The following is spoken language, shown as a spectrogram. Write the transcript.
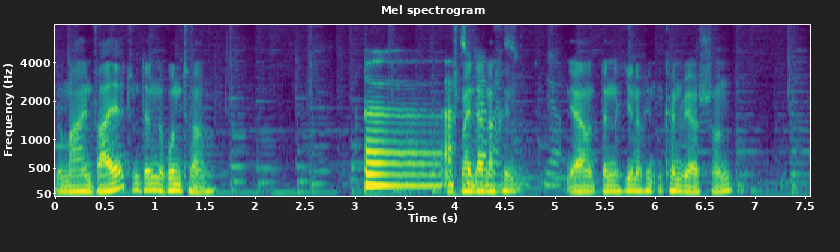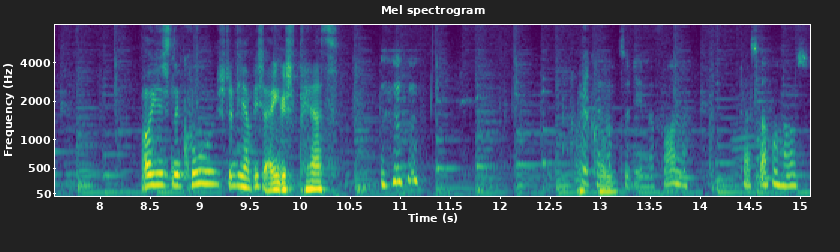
normalen Wald und dann runter. Äh, ach, Ich meine, da nach du? Ja. Ja, und dann hier nach hinten können wir ja schon. Oh, hier ist eine Kuh. Stimmt, die habe ich eingesperrt. Ach können komm. zu denen da vorne. Da ist auch ein Haus.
